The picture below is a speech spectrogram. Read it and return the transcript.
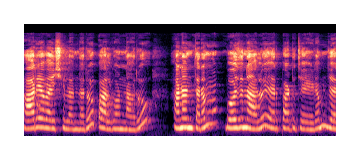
ఆర్యవైశ్యులందరూ పాల్గొన్నారు. అనంతరం భోజనాలు ఏర్పాటు చేయడం జరిగింది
